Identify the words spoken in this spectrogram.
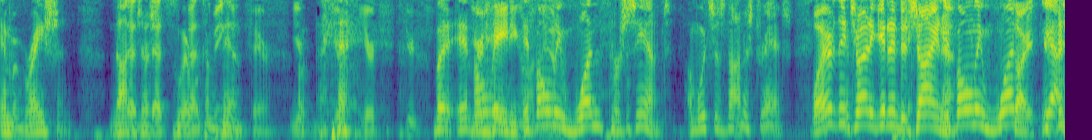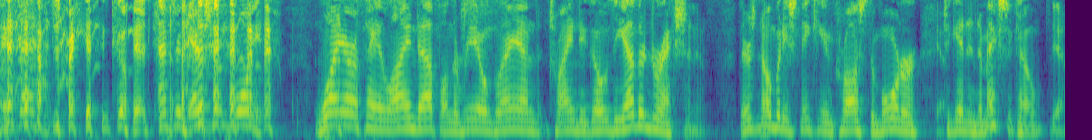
immigration, not That- just that's, whoever that's comes in. Fair, You're, you're, you're, you're, But if you're only, if only one percent, which is not a stretch. Why aren't they trying to get into China? If only one, Sorry. yeah, exactly. Sorry. Go ahead. That's an excellent point. Why aren't they lined up on the Rio Grande trying to go the other direction? There's nobody sneaking across the border Yeah. to get into Mexico. Yeah.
